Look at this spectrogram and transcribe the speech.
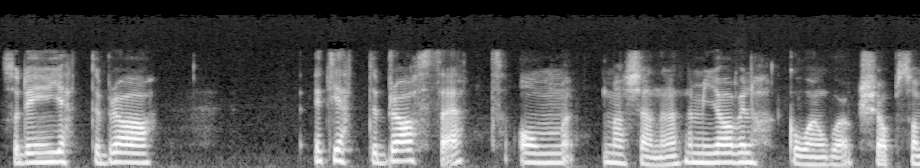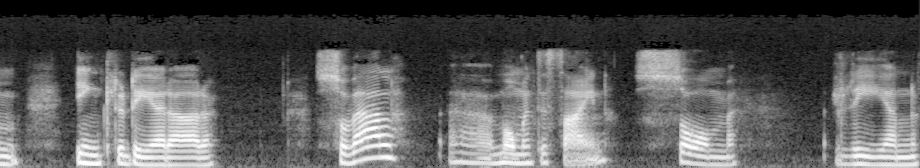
Så det är en jättebra, ett jättebra sätt om man känner att nej, men jag vill gå en workshop som inkluderar såväl eh, moment design som ren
